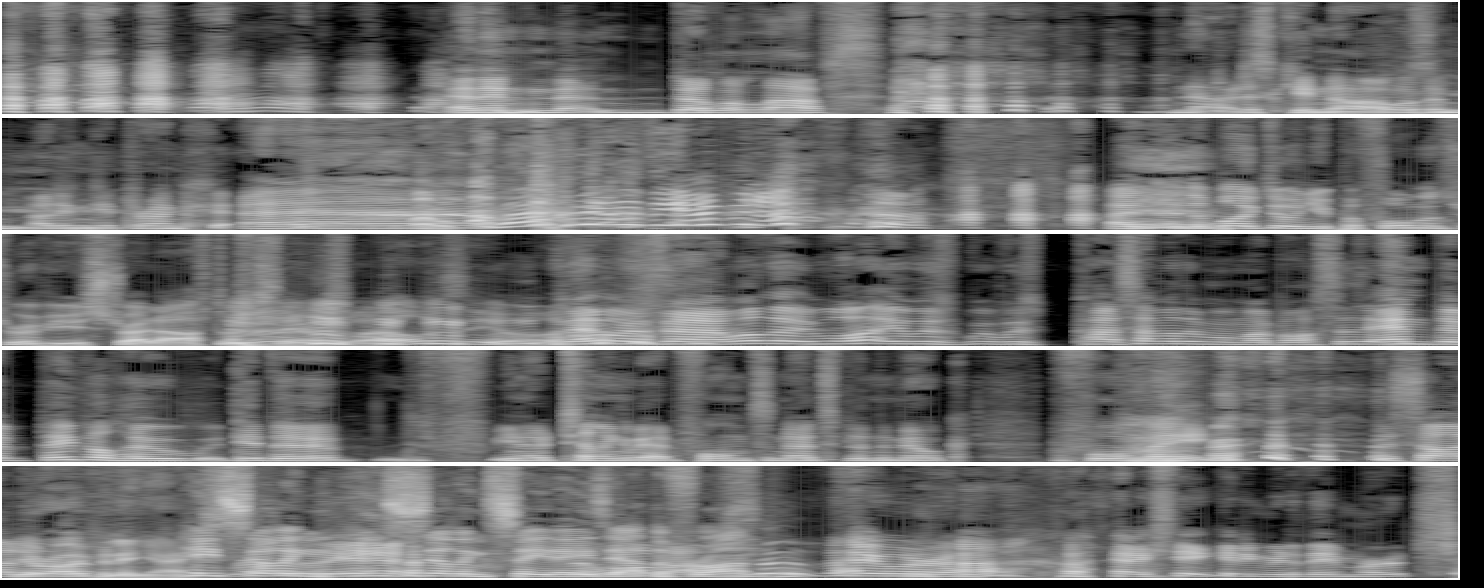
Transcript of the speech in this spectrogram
and then uh, done a lot of laughs. no, just kidding. No, I wasn't. I didn't get drunk. Uh, that was the opener. And, and the bloke doing your performance review straight after was there as well. Was he, or- That was uh, well. The, well, it was. It was. Some of them were my bosses, and the people who did the, you know, telling about forms and notes in the milk before me decided you're opening act. He's selling Rather, yeah. he's selling CDs out the front. They were uh, actually getting rid of their merch.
